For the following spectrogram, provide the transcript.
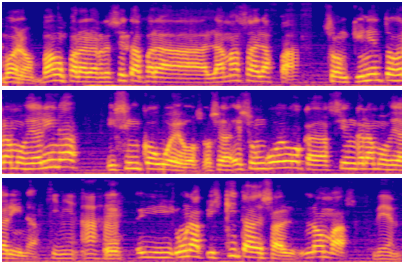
Bueno, vamos para la receta para la masa de las pastas. Son 500 gramos de harina y 5 huevos, o sea, es un huevo cada 100 gramos de harina. Ajá, Eh, y una pizquita de sal, no más. bien.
